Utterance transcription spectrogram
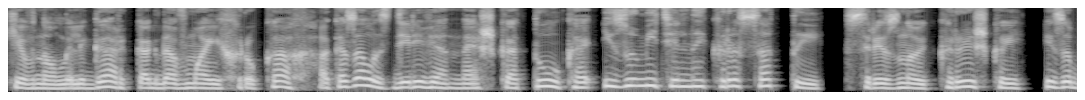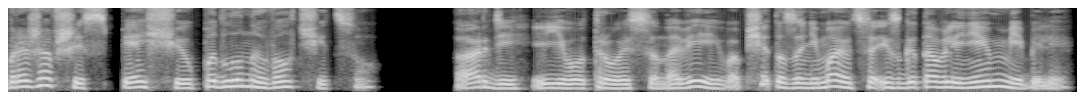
Кивнул Эльгар, когда в моих руках оказалась деревянная шкатулка изумительной красоты с резной крышкой, изображавшей спящую под луной волчицу. Арди и его трое сыновей вообще-то занимаются изготовлением мебели.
